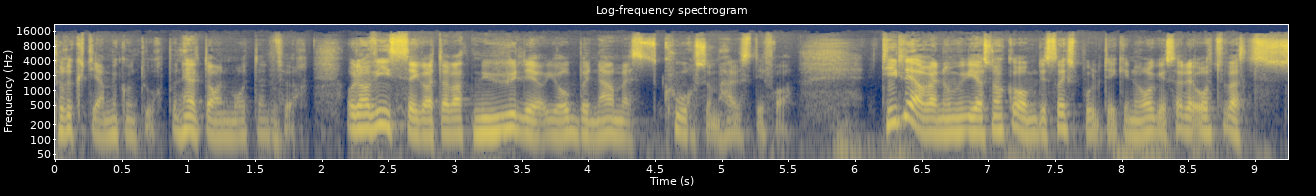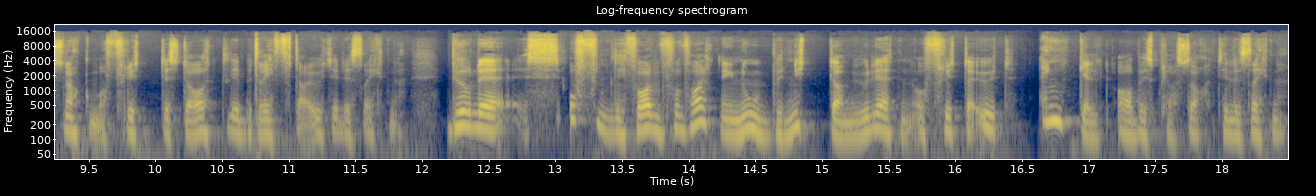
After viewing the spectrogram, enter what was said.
brukt hjemmekontor på en helt annen måte enn før. Og det har vist seg at det har vært mulig å jobbe nærmest hvor som helst ifra. Tidligere når vi har snakka om distriktspolitikk i Norge, så har det også vært snakk om å flytte statlige bedrifter ut i distriktene. Burde offentlig forvaltning nå benytte muligheten å flytte ut enkeltarbeidsplasser til distriktene?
